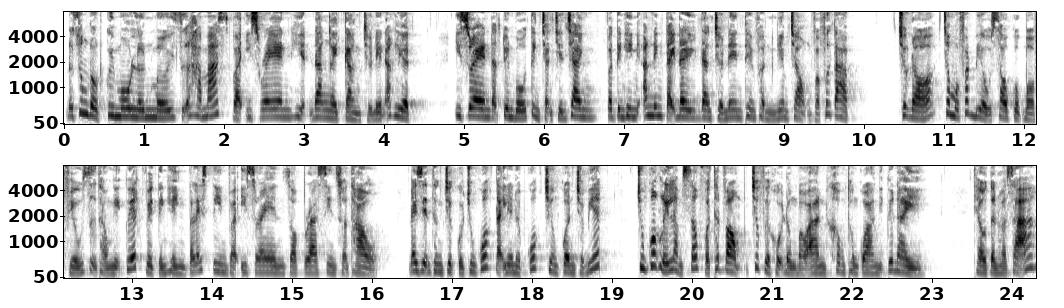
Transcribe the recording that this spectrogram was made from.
đợt xung đột quy mô lớn mới giữa Hamas và Israel hiện đang ngày càng trở nên ác liệt. Israel đã tuyên bố tình trạng chiến tranh và tình hình an ninh tại đây đang trở nên thêm phần nghiêm trọng và phức tạp. Trước đó, trong một phát biểu sau cuộc bỏ phiếu dự thảo nghị quyết về tình hình Palestine và Israel do Brazil soạn thảo, đại diện thường trực của Trung Quốc tại Liên Hợp Quốc Trương Quân cho biết, Trung Quốc lấy làm sốc và thất vọng trước việc Hội đồng Bảo an không thông qua nghị quyết này. Theo Tân Hoa Xã,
